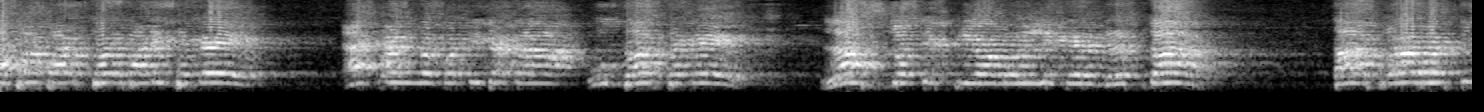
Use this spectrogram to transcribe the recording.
অপাপার্থর বাড়ি থেকে একান্ন কোটি টাকা উদ্ধার থেকে লাশ জ্যোতিপ্রিয় মল্লিকের গ্রেফতার তার পরবর্তী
